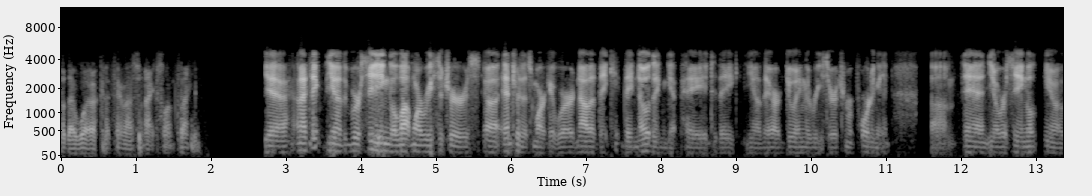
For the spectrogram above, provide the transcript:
for their work, I think that's an excellent thing. Yeah, and I think you know we're seeing a lot more researchers uh, enter this market where now that they they know they can get paid, they you know they are doing the research and reporting it. Um, and you know we're seeing you know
